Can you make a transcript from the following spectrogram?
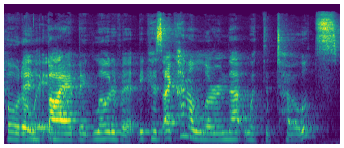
Totally. and buy a big load of it because I kind of learned that with the totes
